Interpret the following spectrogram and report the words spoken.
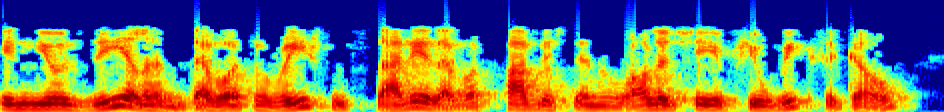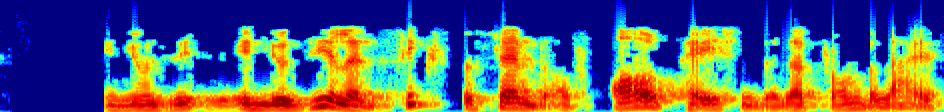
In New Zealand, there was a recent study that was published in Neurology a few weeks ago. In New, Ze- in New Zealand, 6% of all patients that are thrombolyzed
